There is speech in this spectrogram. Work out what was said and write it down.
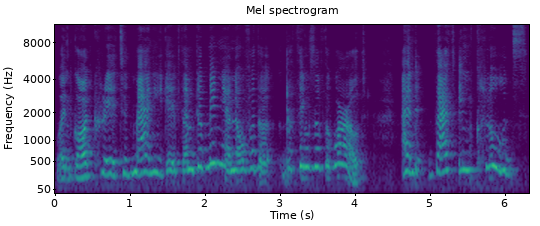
when god created man he gave them dominion over the, the things of the world. And that includes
